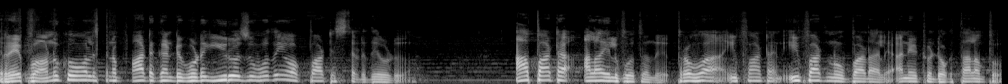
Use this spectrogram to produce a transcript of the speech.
రేపు అనుకోవలసిన పాట కంటే కూడా ఈరోజు ఉదయం ఒక పాట ఇస్తాడు దేవుడు. ఆ పాట అలా వెళ్ళిపోతుంది. ప్రభా ఈ పాట ఈ పాట నువ్వు పాడాలి అనేటువంటి ఒక తలంపు.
